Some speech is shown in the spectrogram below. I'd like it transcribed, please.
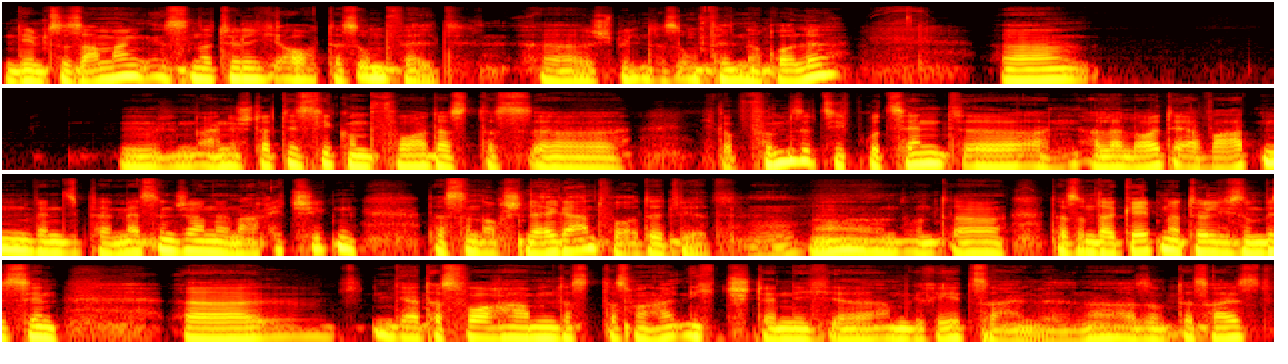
in dem Zusammenhang ist natürlich auch das Umfeld, äh, spielt das Umfeld eine Rolle. Äh, eine Statistik kommt vor, dass das, äh, ich glaube, 75 Prozent äh, aller Leute erwarten, wenn sie per Messenger eine Nachricht schicken, dass dann auch schnell geantwortet wird. Mhm. Ja, und, und äh, das untergräbt natürlich so ein bisschen äh, ja, das Vorhaben, dass, dass man halt nicht ständig äh, am Gerät sein will. Ne? Also das heißt,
